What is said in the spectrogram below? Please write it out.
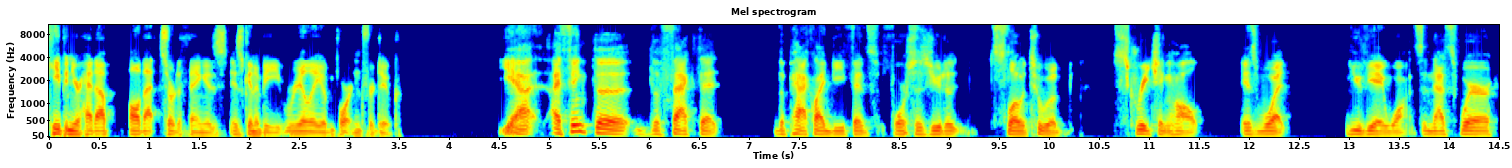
keeping your head up, all that sort of thing is is going to be really important for Duke. Yeah, I think the the fact that the pack line defense forces you to slow to a screeching halt is what UVA wants. And that's where,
